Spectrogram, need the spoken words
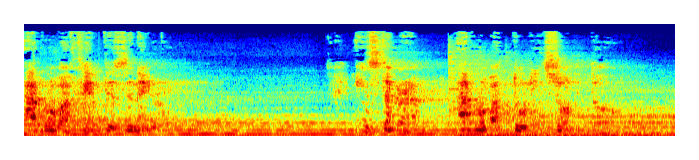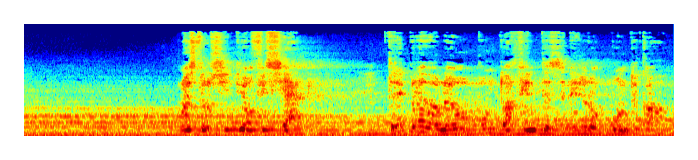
arroba Gentes de Negro. Instagram, arroba Insólito. Nuestro sitio oficial, www.agentesdenegro.com.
